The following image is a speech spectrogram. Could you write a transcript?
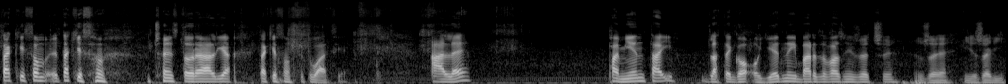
takie, są, takie są często realia, takie są sytuacje. Ale pamiętaj dlatego o jednej bardzo ważnej rzeczy, że jeżeli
